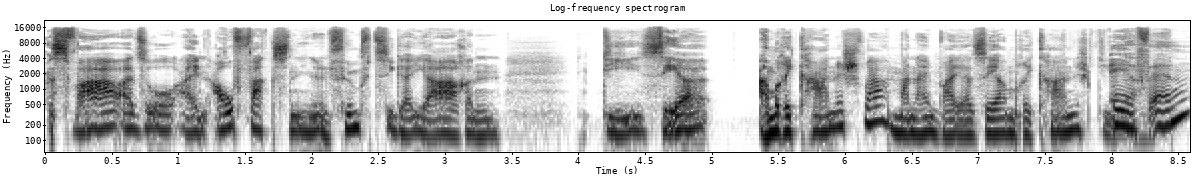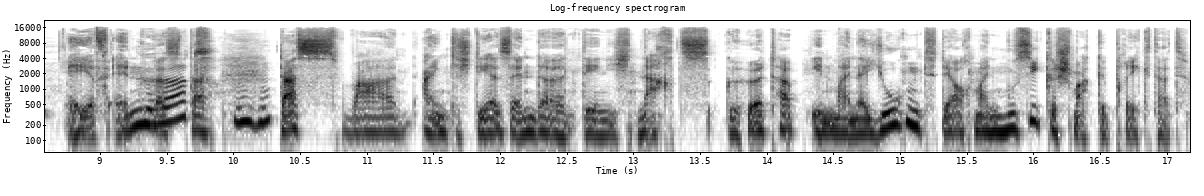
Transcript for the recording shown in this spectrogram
Es war also ein Aufwachsen in den 50er Jahren, die sehr amerikanisch war. Mannheim war ja sehr amerikanisch. Die AFN? AFN, das, das, mhm. das, war eigentlich der Sender, den ich nachts gehört habe in meiner Jugend, der auch meinen Musikgeschmack geprägt hat.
